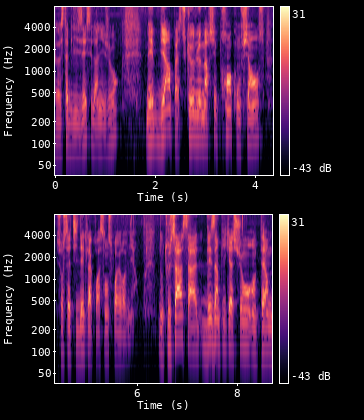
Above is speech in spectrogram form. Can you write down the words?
euh, stabiliser ces derniers jours. Mais bien parce que le marché prend confiance sur cette idée que la croissance pourrait revenir. Donc tout ça, ça a des implications en termes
